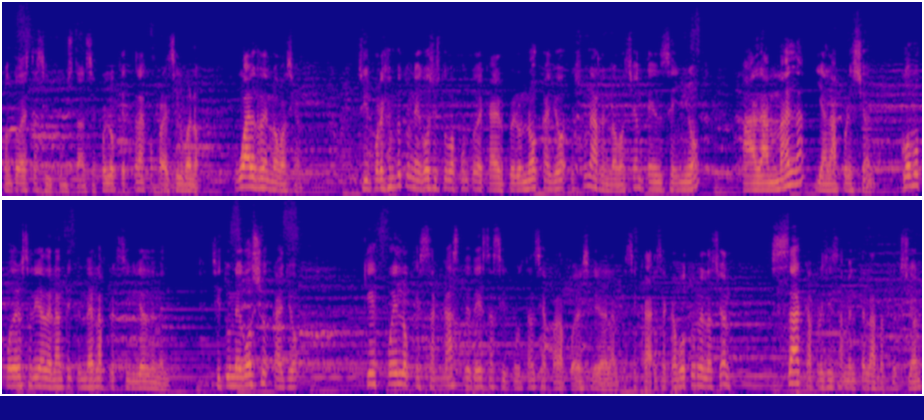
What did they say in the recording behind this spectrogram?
con toda esta circunstancia, fue lo que trajo para decir, bueno, ¿cuál renovación? Si por ejemplo tu negocio estuvo a punto de caer pero no cayó, es una renovación, te enseñó a la mala y a la presión cómo poder salir adelante y tener la flexibilidad de mente. Si tu negocio cayó, ¿qué fue lo que sacaste de esa circunstancia para poder salir adelante? Se, se acabó tu relación. Saca precisamente la reflexión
